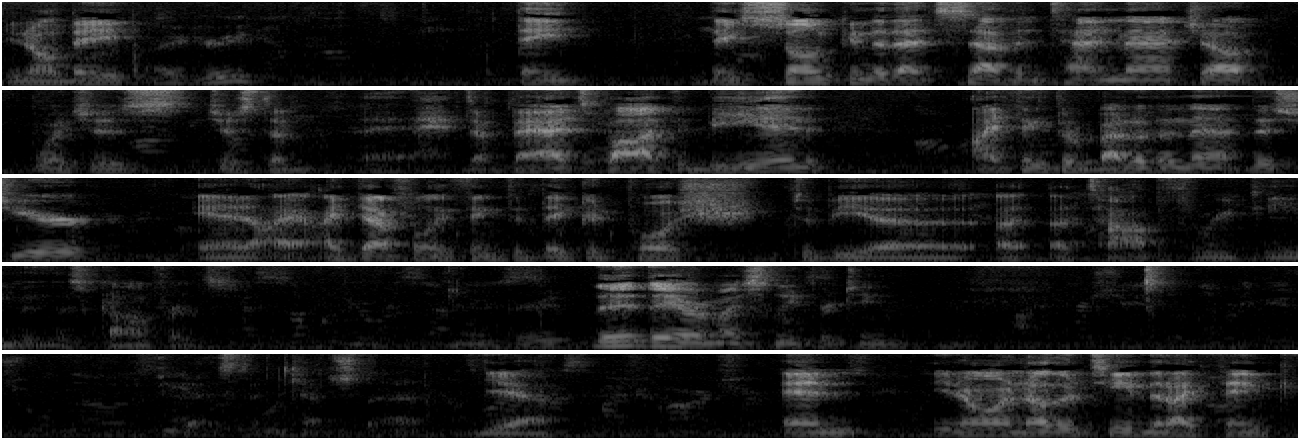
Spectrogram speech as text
You know they I agree. they they sunk into that 7-10 matchup, which is just a, a bad spot to be in. I think they're better than that this year, and I, I definitely think that they could push to be a, a, a top three team in this conference. I. They, they are my sleeper team. If you guys didn't catch that. Yeah, and you know another team that I think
